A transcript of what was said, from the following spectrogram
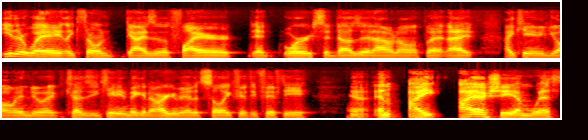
either way, like throwing guys in the fire, it works, it doesn't. I don't know, but I I can't even go into it because you can't even make an argument. It's so like 50-50. Yeah, and I I actually am with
